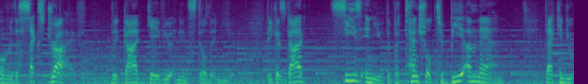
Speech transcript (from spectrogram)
over the sex drive that God gave you and instilled in you. Because God sees in you the potential to be a man that can do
